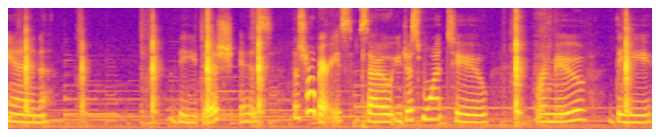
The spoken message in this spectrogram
in the dish is the strawberries. So you just want to remove the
